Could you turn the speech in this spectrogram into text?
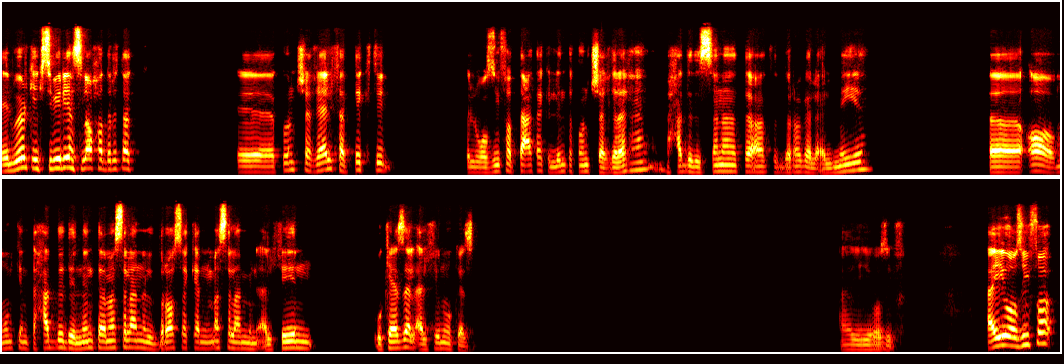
ال work experience لو حضرتك آه، كنت شغال فبتكتب الوظيفة بتاعتك اللي أنت كنت شغالها بحدد السنة بتاعت الدرجة العلمية. آه آه، ممكن تحدد إن أنت مثلا الدراسة كان مثلا من 2000 وكذا ل 2000 وكذا. أي وظيفة. أي وظيفة؟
